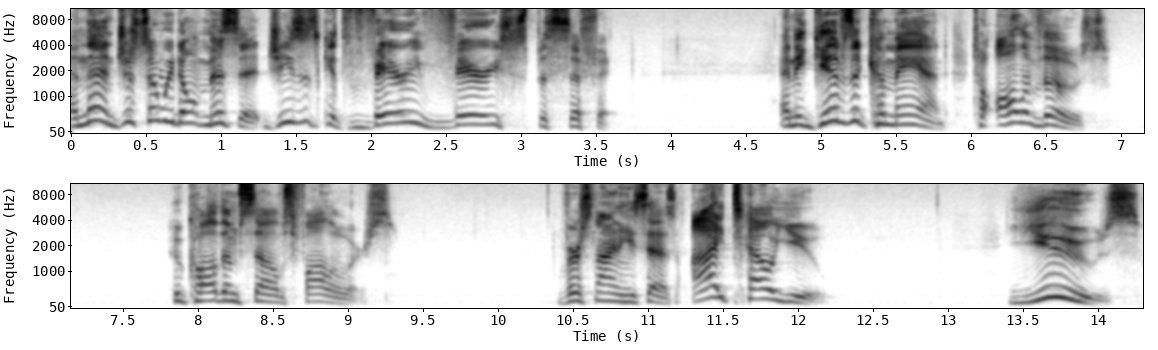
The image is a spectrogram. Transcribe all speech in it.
And then, just so we don't miss it, Jesus gets very, very specific. And he gives a command to all of those who call themselves followers. Verse 9, he says, I tell you, use,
